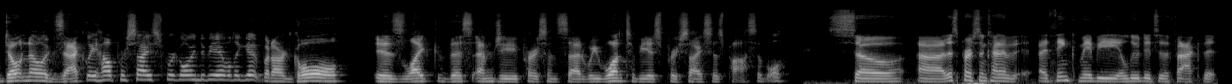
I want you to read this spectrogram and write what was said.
don't know exactly how precise we're going to be able to get, but our goal is like this MG person said, we want to be as precise as possible. So uh, this person kind of, I think, maybe alluded to the fact that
